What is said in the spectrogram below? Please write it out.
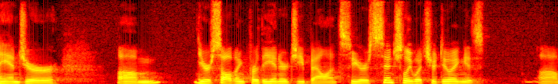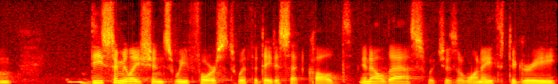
and you're um, you're solving for the energy balance. So you're essentially what you're doing is um, these simulations we forced with a data set called NLDAS, which is a 1 8 degree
